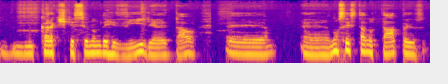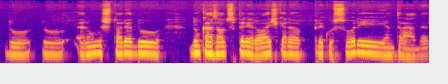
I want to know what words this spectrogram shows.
Um cara que esqueceu o nome da ervilha e tal. É, é, não sei se está no Tapas do, do. Era uma história do de um casal de super-heróis que era precursor e entrada.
